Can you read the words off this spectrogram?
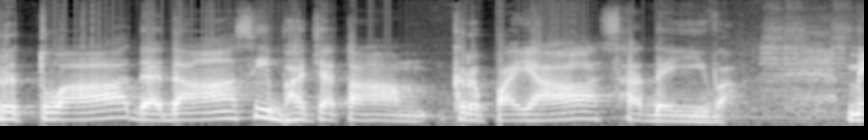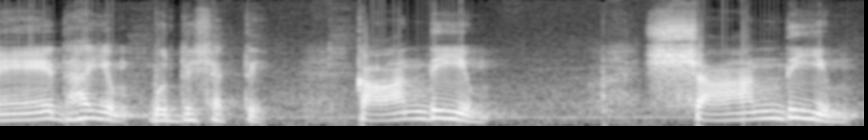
കൃത്വാ ദദാസി ഭജതാം. കൃപയാ സദൈവ. മേധയും ബുദ്ധിശക്തി. കാന്തിയും ശാന്തിയും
